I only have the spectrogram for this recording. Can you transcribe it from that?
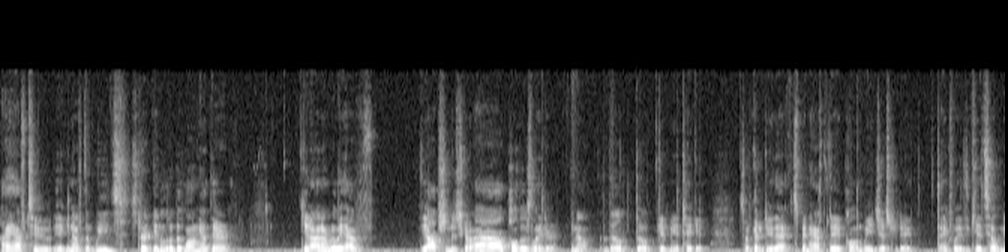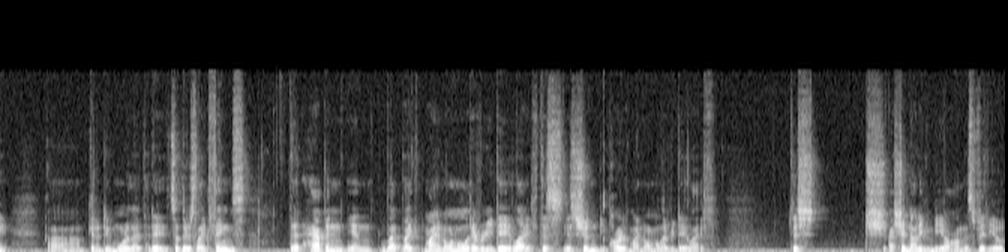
I have to, you know, if the weeds start getting a little bit long out there, you know, I don't really have the option to just go, ah, I'll pull those later. You know, they'll they'll give me a ticket, so I've got to do that. Spent half the day pulling weeds yesterday. Thankfully, the kids helped me. Uh, I'm gonna do more of that today. So there's like things that happen in like my normal everyday life. This is shouldn't be part of my normal everyday life. This I should not even be on this video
